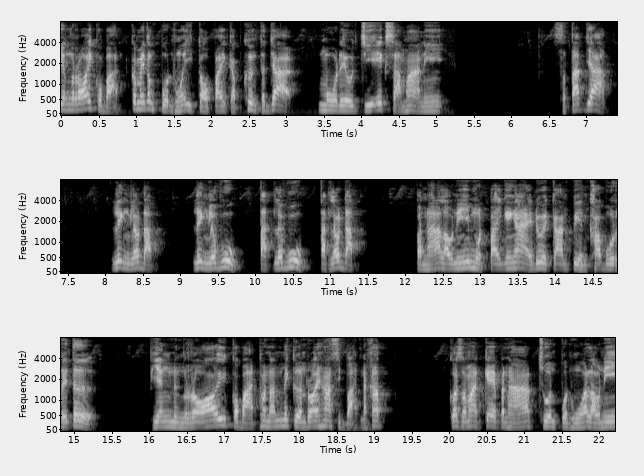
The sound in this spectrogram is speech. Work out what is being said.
ียงร้อยกว่าบาทก็ไม่ต้องปวดหัวอีกต่อไปกับเครื่องตัดหญ้าโมเดล GX35 นี้ สตาร์ทยาก เร่งแล้วดับ เร่งแล้ววูบ ตัดแล้ววูบ ตัดแล้วดับ ปัญหาเหล่านี้หมดไปง่ายๆ ด้วยการเปลี่ยนคาร์บูเรเตอร์ เพียง 100 กว่าบาทเท่านั้นไม่เกิน 150 บาทนะครับ ก็สามารถแก้ปัญหาชวนปวดหัวเหล่านี้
